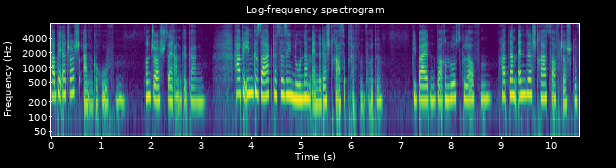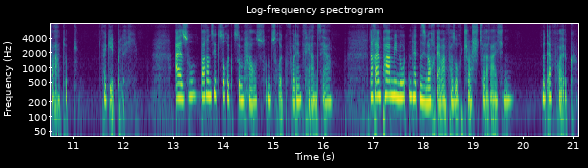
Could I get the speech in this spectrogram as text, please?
habe er Josh angerufen. Und Josh sei rangegangen. Habe ihnen gesagt, dass er sie nun am Ende der Straße treffen würde. Die beiden waren losgelaufen, hatten am Ende der Straße auf Josh gewartet. Vergeblich. Also waren sie zurück zum Haus und zurück vor den Fernseher. Nach ein paar Minuten hätten sie noch einmal versucht, Josh zu erreichen. Mit Erfolg.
